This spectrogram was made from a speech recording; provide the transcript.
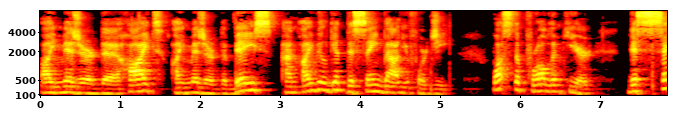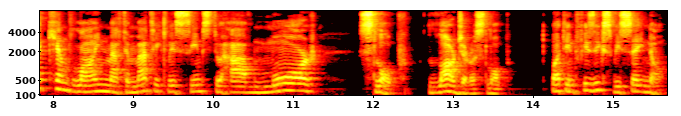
I measure the height, I measure the base, and I will get the same value for g. What's the problem here? The second line mathematically seems to have more slope, larger slope. But in physics, we say no.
